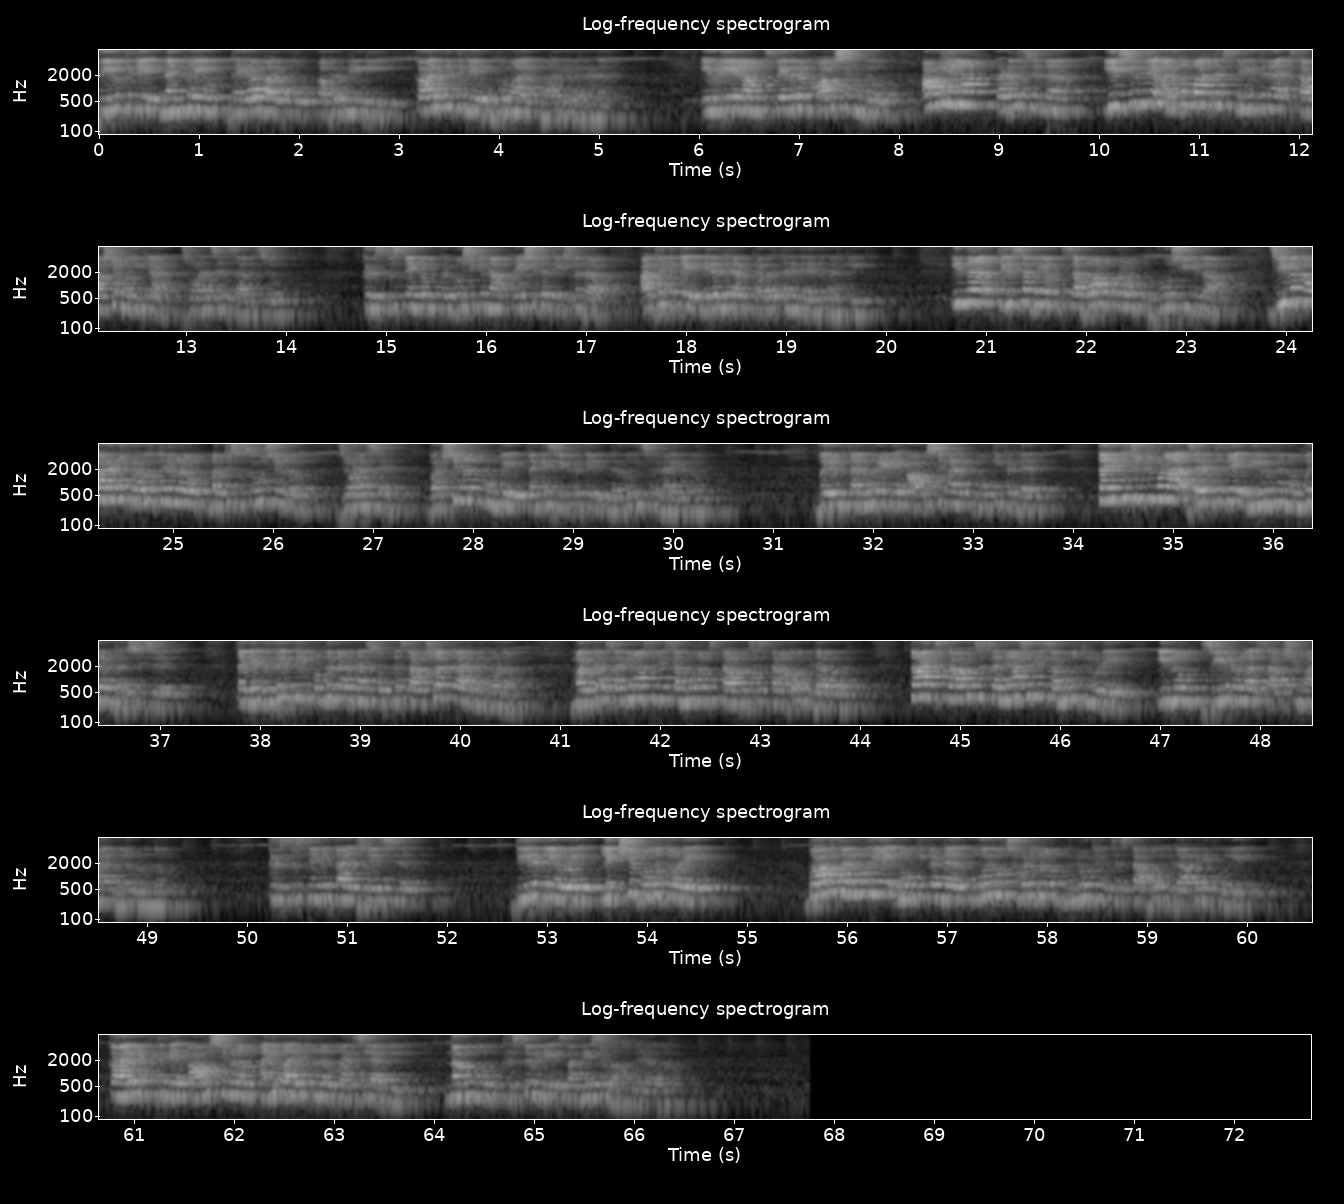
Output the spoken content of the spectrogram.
ദൈവത്തിന്റെ നന്മയും ദയാവായ്പോ പകർന്നേകി കാരുണ്യത്തിന്റെ മുഖമായി മാറിയവരാണ്. എവിടെയെല്ലാം സേവനം ആവശ്യമുണ്ടോ അവിടെയെല്ലാം കടന്നു ചെന്ന് യേശുവിന്റെ അനുകമ്പാർത്ത സ്നേഹത്തിന് സാക്ഷ്യം വഹിക്കാൻ ജോണച്ചൻ സാധിച്ചു. ക്രിസ്തു സ്നേഹം പ്രഘോഷിക്കുന്ന പ്രേക്ഷിത തീക്ഷ്ണത അദ്ദേഹത്തെ നിരന്തരം പ്രവർത്തന നിരന്തനാക്കി ഇന്ന് തിരുസഭയും സഭാമക്കളും ഉദ്ഘോഷിക്കുന്ന ജീവകാരുണ്യ പ്രവർത്തനങ്ങളും മറ്റു ശുശ്രൂഷകളും ജോണസൺ വർഷങ്ങൾക്ക് മുമ്പേ തന്റെ ജീവിതത്തിൽ നിർവഹിച്ചവനായിരുന്നു. വരും തലമുറയുടെ ആവശ്യങ്ങൾ നോക്കിക്കണ്ട് തനിക്ക് ചുറ്റുമുള്ള ജലത്തിന്റെ നീറുന്ന നൊമ്പരം ദർശിച്ച് തന്റെ ഹൃദയത്തിൽ കൊണ്ടു നടന്ന സ്വപ്ന സാക്ഷാത്കാരം എന്നോണം മർത്ത സന്യാസിനി സമൂഹം സ്ഥാപിച്ച സ്ഥാപക പിതാവ് താൻ സ്ഥാപിച്ച സന്യാസിനി സമൂഹത്തിലൂടെ ഇന്നും ജീവനുള്ള സാക്ഷ്യമായി നിലകൊള്ളുന്നു. ക്രിസ്തു സ്നേഹത്താൽ ജ്വലിച്ച് ധീരതയോടെ ലക്ഷ്യബോധത്തോടെ ഭാവി നോക്കിക്കണ്ട് ഓരോ ചുവടുകളും മുന്നോട്ട് വെച്ച സ്ഥാപക പിതാവിനെ പോലെ കാലഘട്ടത്തിന്റെ ആവശ്യങ്ങളും അനിവാര്യതകളും മനസ്സിലാക്കി നമുക്കും ക്രിസ്തുവിന്റെ സന്ദേശവാഹകരാണ്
